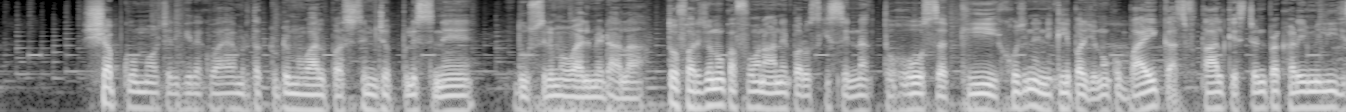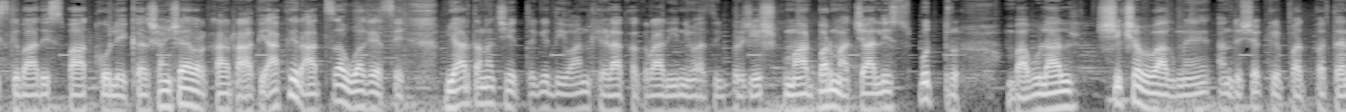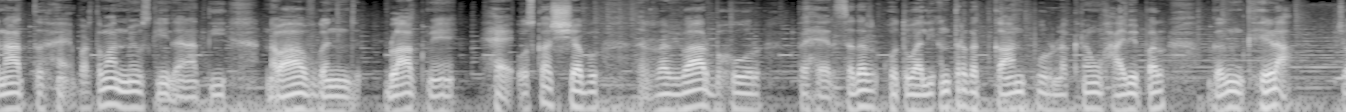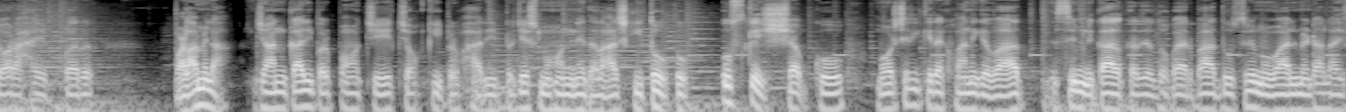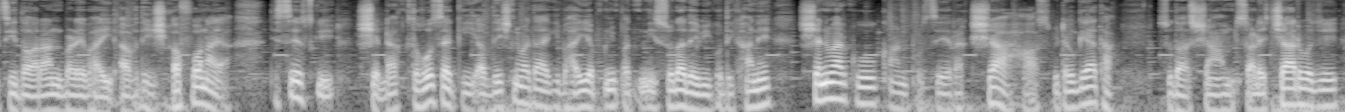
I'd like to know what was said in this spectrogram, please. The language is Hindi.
शव को मोर्चरी की रखवाया। मृतक टूटे मोबाइल पर सिम, जब पुलिस ने दूसरे मोबाइल में डाला। तो परिजनों का फ़ोन आने पर उसकी शिनाख्त हो सकी। खोजने निकले परिजनों को बाइक अस्पताल के स्टैंड पर खड़ी मिली, जिसके बाद इस बात को लेकर संशय बरकरार रहा कि आखिर हादसा हुआ कैसे? बिहार थाना क्षेत्र के दीवान खेड़ा ककरारी निवासी ब्रजेश कुमार वर्मा, चालीस पुत्र बाबूलाल, शिक्षा विभाग में अंधेशक के पद पर तैनात हैं। वर्तमान में उसकी तैनाती नवाबगंज ब्लॉक में है। उसका शव रविवार भोर पहर सदर कोतवाली अंतर्गत कानपुर, लखनऊ हाईवे पर गंगखेड़ा चौराहे पर पड़ा मिला। जानकारी पर पहुँचे चौकी प्रभारी ब्रजेश मोहन ने तलाश की तो उसके शव को मोर्चरी के रखवाने के बाद सिम निकाल कर जब दोपहर बाद दूसरे मोबाइल में डाला इसी दौरान बड़े भाई अवधेश का फ़ोन आया, जिससे उसकी शिनाख्त हो सकी। अवधेश ने बताया कि भाई अपनी पत्नी सुधा देवी को दिखाने शनिवार को कानपुर से रक्षा हॉस्पिटल गया था। सुधा शाम साढ़े चार बजे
